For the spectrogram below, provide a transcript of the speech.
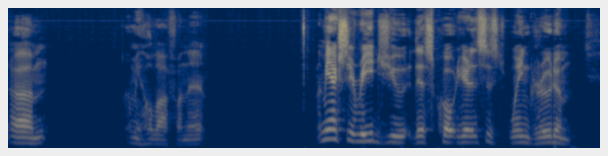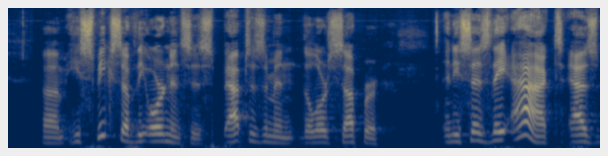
um, let me hold off on that. Let me actually read you this quote here. This is Wayne Grudem. Um, he speaks of the ordinances, baptism and the Lord's Supper, and he says they act as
